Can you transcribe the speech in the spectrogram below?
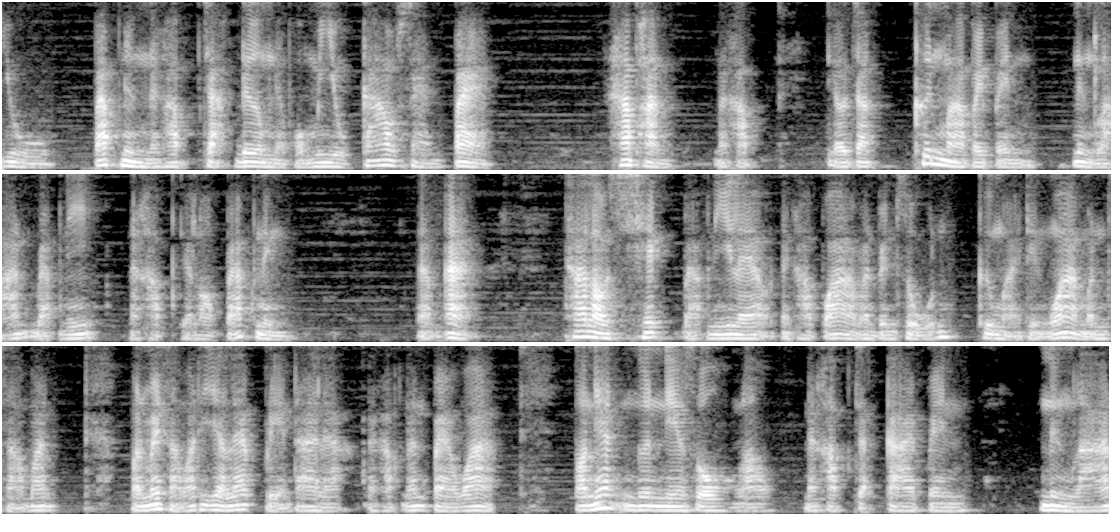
อยู่แป๊บหนึ่งนะครับ จากเดิมเนี่ยผมมีอยู่ 9 8 5 0 0 0 นะครับ เดี๋ยวจะขึ้นมาไปเป็น 1 ล้านแบบนี้นะครับ เดี๋ยวรอแป๊บหนึ่งนะครับอะถ้าเราเช็คแบบนี้แล้วนะครับว่ามันเป็นศูนย์คือหมายถึงว่ามันสามารถมันไม่สามารถที่จะแลกเปลี่ยนได้แล้วนะครับ นั่นแปลว่า ตอนนี้เงินเนโซของเรานะครับ จะกลายเป็น 1 ล้าน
